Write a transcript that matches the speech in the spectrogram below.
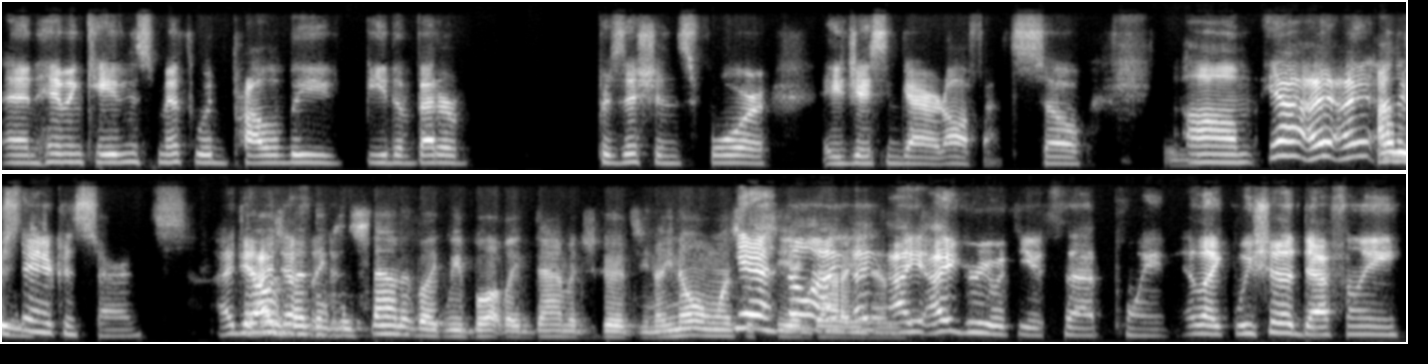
and him and Kaden Smith would probably be the better positions for a Jason Garrett offense. So, mm. um, yeah, I, I understand I your concerns. I do. I, I was thinking it sounded like we bought like damaged goods. You know, you no one wants yeah, to see no, a guy. I, I, I agree with you to that point. Like we should have definitely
